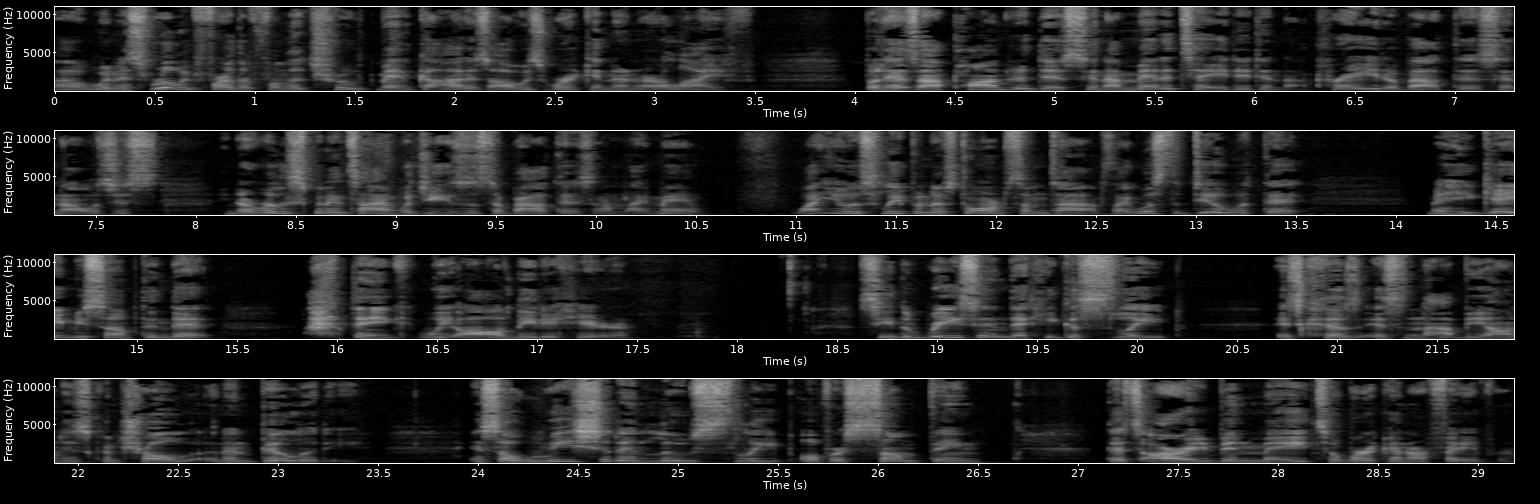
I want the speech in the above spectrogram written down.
Uh, when it's really further from the truth, man, God is always working in our life. But as I pondered this and I meditated and I prayed about this and I was just, you know, really spending time with Jesus about this, and I'm like, man, why you asleep in the storm sometimes? Like, what's the deal with that? Man, he gave me something that I think we all need to hear. See, the reason that he could sleep is because it's not beyond his control and ability. And so we shouldn't lose sleep over something that's already been made to work in our favor.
